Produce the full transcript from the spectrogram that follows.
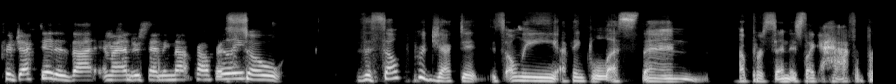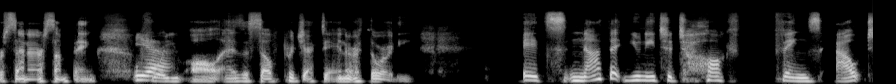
projected. Is that, am I understanding that properly? So the self projected, it's only, I think, less than a percent. It's like a half a percent or something yeah. for you all as a self projected inner authority. It's not that you need to talk things out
